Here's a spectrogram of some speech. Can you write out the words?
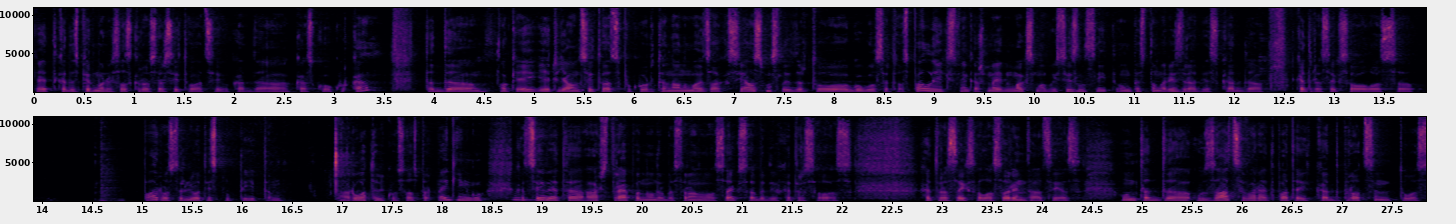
Bet, kad es pirmoreiz saskaros ar situāciju, kad kas, ko, kur kā, tad okay, ir jauna situācija, par kuru nav nemazākas jausmas. Līdz ar to Google ir tās palīgs, vienkārši mēģina maksimāli visu izlasīt, un pēc tam arī izrādījās, ka heteroseksuālos pāros ir ļoti izplatīta rotaļu, ko sauc par pegingu, kad mm. sieviete ar strepu nodarbojas ar anālo seksu, abi divi heteroseksuālās, heteroseksuālās orientācijas. Un tad uh, uz aci varētu pateikt, ka procentos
